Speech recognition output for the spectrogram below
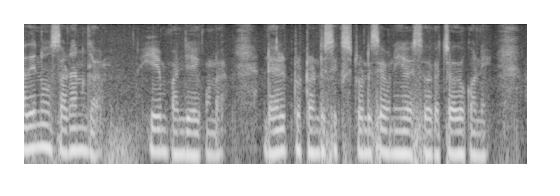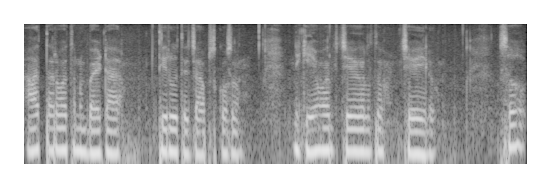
అదే నువ్వు సడన్గా ఏం పని చేయకుండా direct twenty six twenty seven years దాకా చదువుకొని ఆ తర్వాత నువ్వు బయట తిరుగుతే జాబ్స్ కోసం నీకు ఏం వర్క్ చేయగలుగుతావు? చేయలేవు. సో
